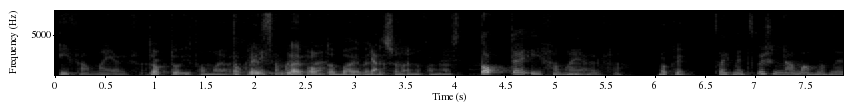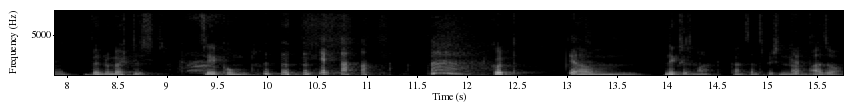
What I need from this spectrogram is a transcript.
Eva Meyerhöfer. Dr. Eva Meyerhöfer. Dr. Jetzt Eva bleib auch dabei, wenn Ja. du es schon angefangen hast. Dr. Eva Meyerhöfer. Okay, Soll ich meinen Zwischennamen auch noch nennen? wenn du möchtest. C. -Punkt. ja. Gut. Gut. Ähm, nächstes Mal kannst du einen Zwischennamen. Gut. Also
